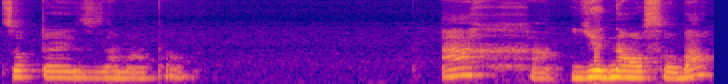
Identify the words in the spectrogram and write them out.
Co to jest za mapa? Aha, jedna osoba?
